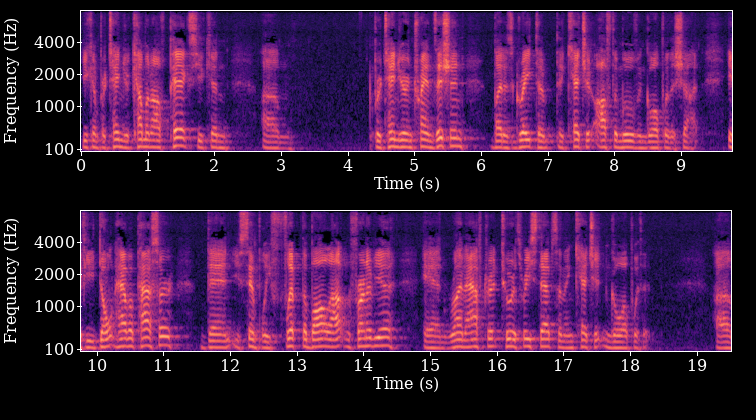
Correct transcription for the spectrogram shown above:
you can pretend you're coming off picks. You can um, pretend you're in transition, but it's great to, to catch it off the move and go up with a shot. If you don't have a passer, then you simply flip the ball out in front of you and run after it two or three steps and then catch it and go up with it. Uh,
